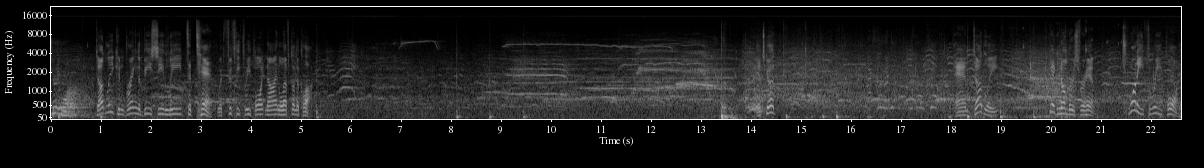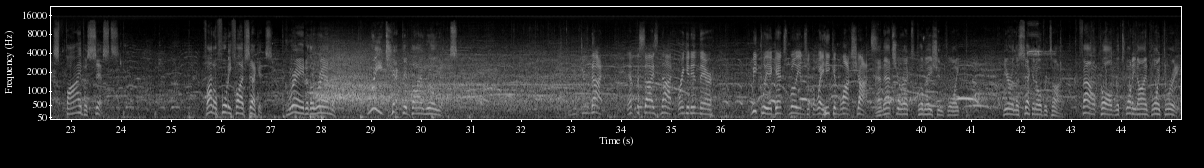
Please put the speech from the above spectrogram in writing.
Shooting one. Dudley can bring the BC lead to 10 with 53.9 left on the clock. It's good. And Dudley, big numbers for him. 23 points, five assists. Final 45 seconds. Gray to the rim. Rejected by Williams. You do not, emphasize not, bring it in there weakly against Williams with the way he can block shots. And that's your exclamation point here in the second overtime. Foul called with 29.3.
